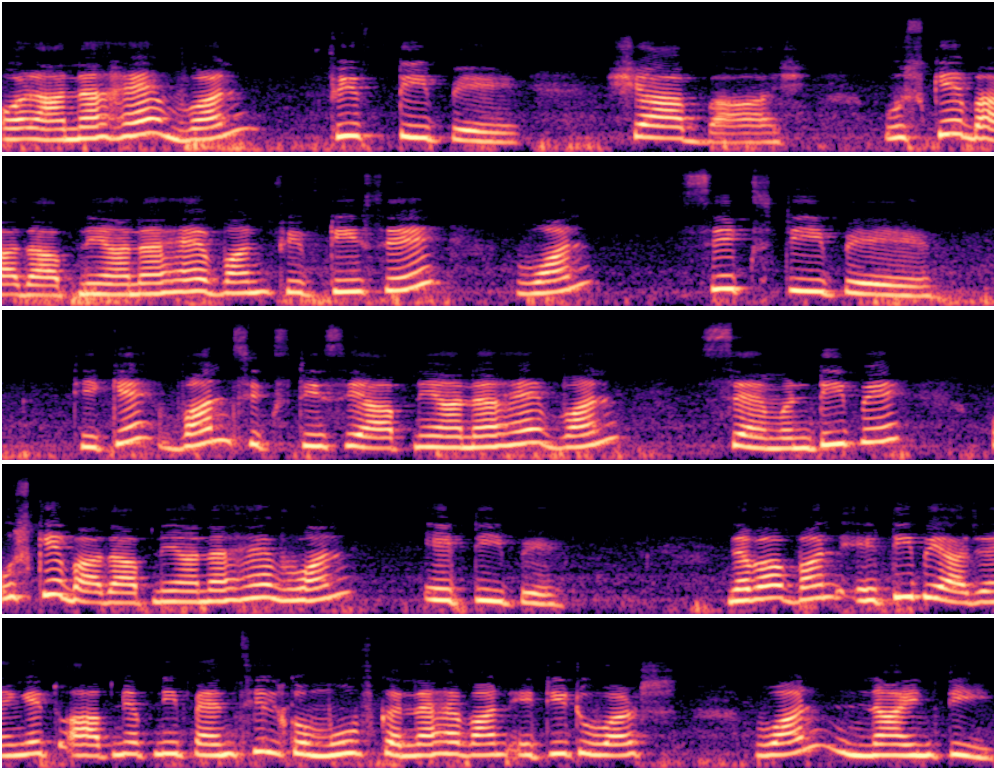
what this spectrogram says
और आना है 150 पे। शाबाश। उसके बाद आपने आना है 150 से 160 पे। ठीक है? 160 से आपने आना है 170 पे। उसके बाद आपने आना है वन एटी पे। जब आप वन एटी पे आ जाएँगे तो आपने अपनी पेंसिल को मूव करना है one eighty towards one ninety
